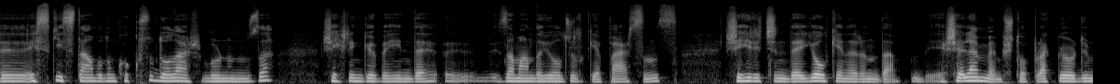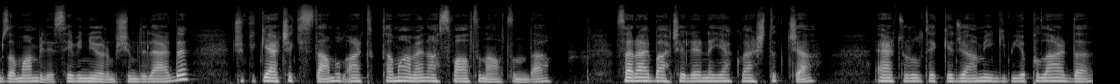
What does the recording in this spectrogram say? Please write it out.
e, eski İstanbul'un kokusu dolar burnunuza. Şehrin göbeğinde e, zamanda yolculuk yaparsınız. Şehir içinde yol kenarında eşelenmemiş toprak gördüğüm zaman bile seviniyorum şimdilerde. Çünkü gerçek İstanbul artık tamamen asfaltın altında. Saray bahçelerine yaklaştıkça Ertuğrul Tekke Camii gibi yapılar da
